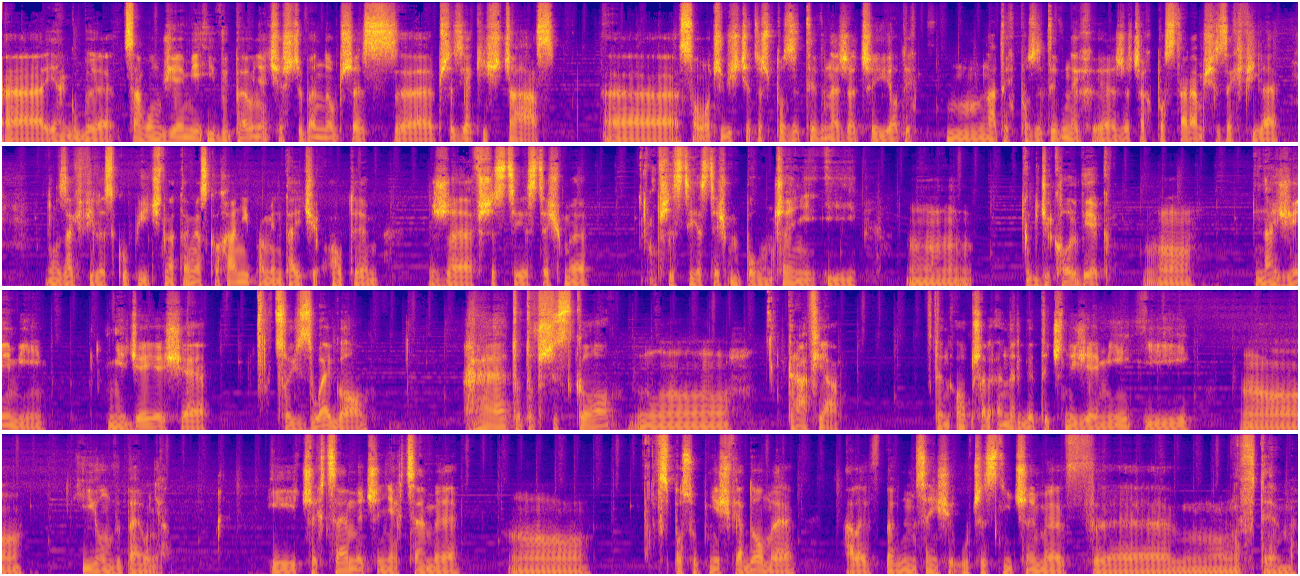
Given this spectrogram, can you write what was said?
e, jakby całą Ziemię i wypełniać jeszcze będą przez, e, przez jakiś czas. Są oczywiście też pozytywne rzeczy i o tych na tych pozytywnych e, rzeczach postaram się za chwilę, za chwilę skupić. Natomiast, kochani, pamiętajcie o tym, że wszyscy jesteśmy, wszyscy jesteśmy połączeni i mm, gdziekolwiek mm, na Ziemi nie dzieje się coś złego, e, to to wszystko mm, trafia w ten obszar energetyczny Ziemi i mm, i ją wypełnia. I czy chcemy, czy nie chcemy, mm, w sposób nieświadomy, ale w pewnym sensie uczestniczymy w, mm, w tym,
